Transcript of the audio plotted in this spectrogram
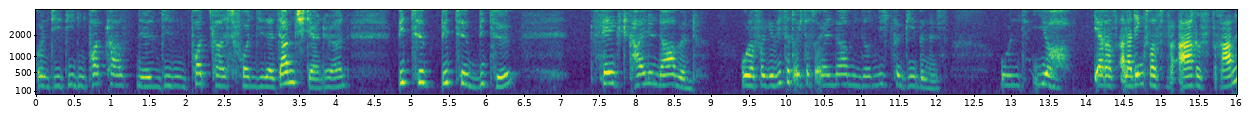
und die diesen Podcast, diesen Podcast von dieser Samtstern hören, bitte, bitte, bitte, faked keinen Namen. Oder vergewissert euch, dass euer Name noch nicht vergeben ist. Und ja. Ja, das allerdings was Wahres dran.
